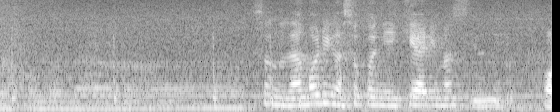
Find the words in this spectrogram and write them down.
なるその名残がそこに池ありますよね。ほ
